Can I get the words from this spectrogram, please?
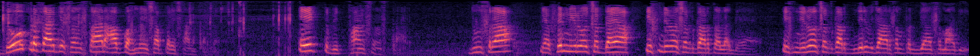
दो प्रकार के संस्कार आपको हमेशा परेशान कर रहे हैं। एक तो वित्थान संस्कार, दूसरा या फिर निरोध शब्द आया, इस निरोध शब्द का अर्थ अलग है, इस निरोध शब्द का निर्विचार संप्रज्ञा समाधि।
